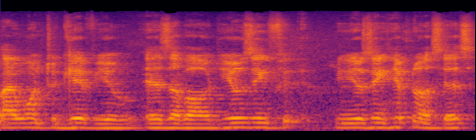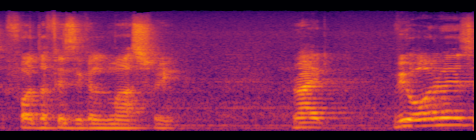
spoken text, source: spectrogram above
I want to give you is about using using hypnosis for the physical mastery right? We always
